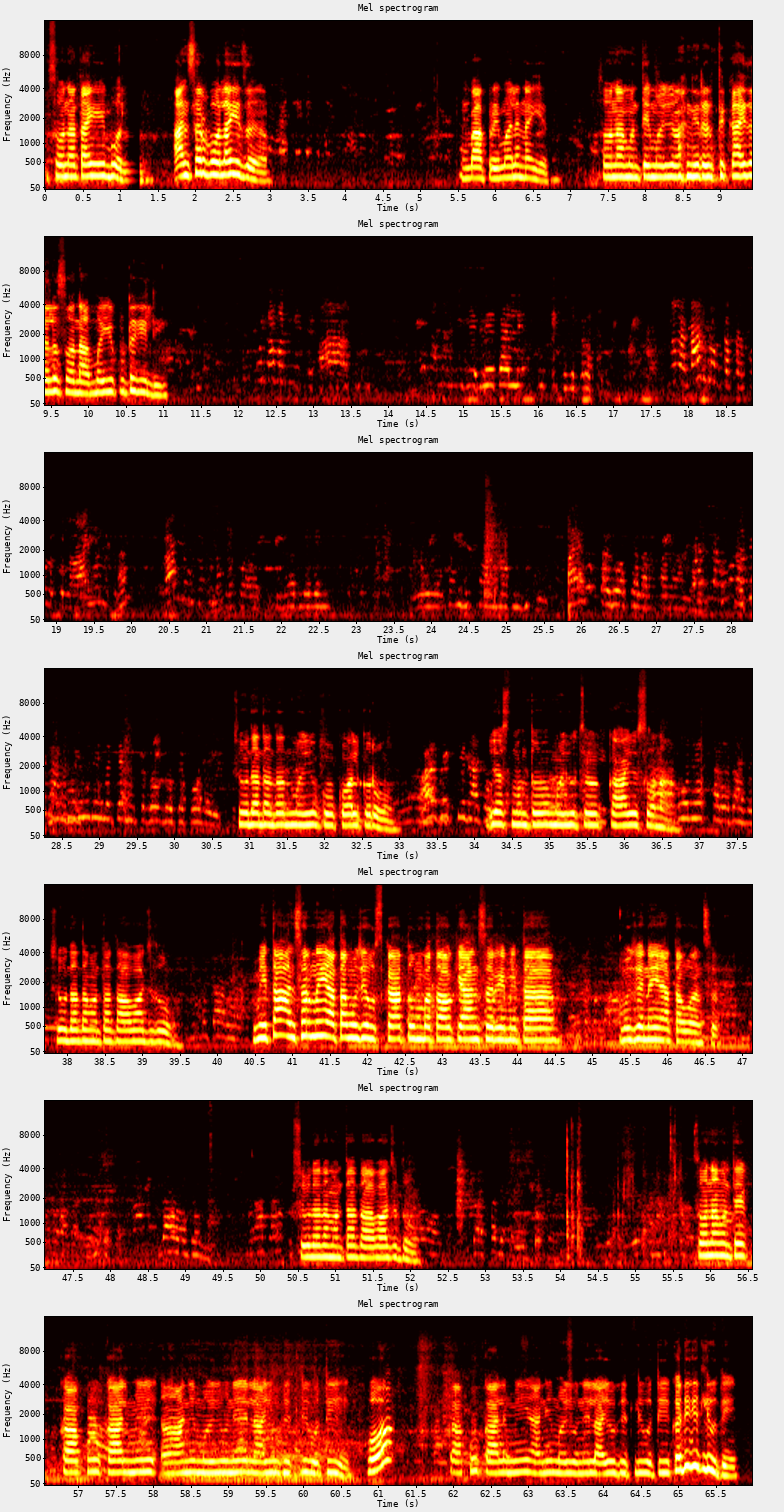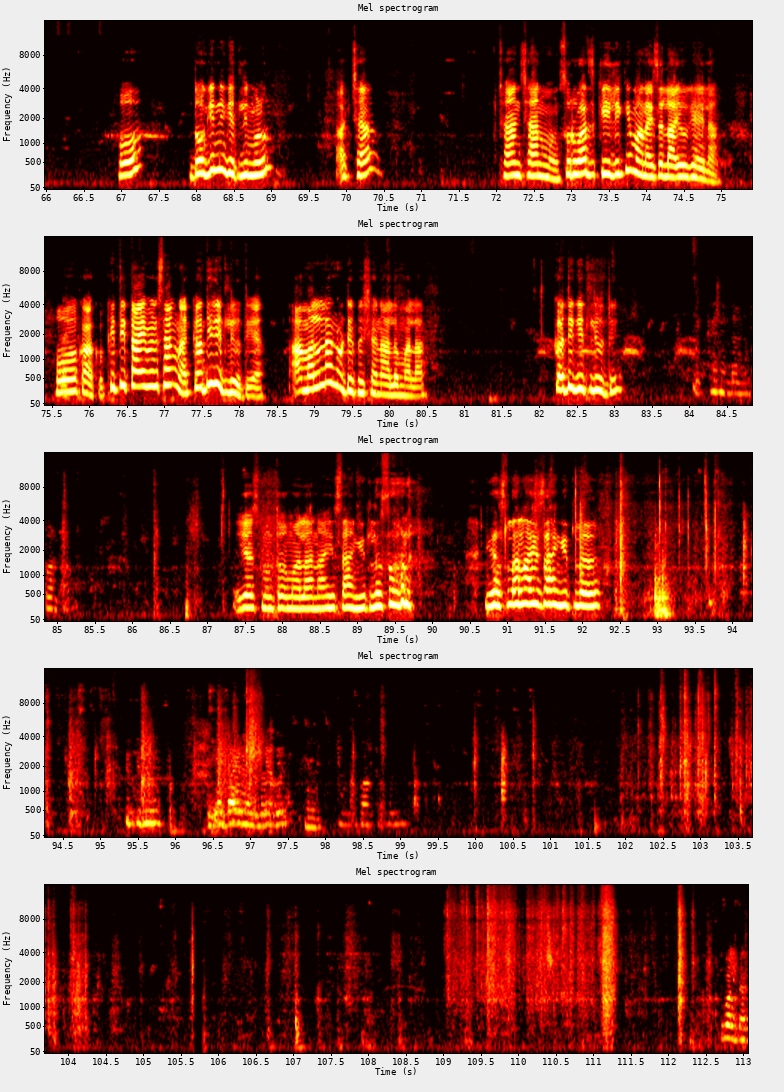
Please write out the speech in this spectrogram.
सोनाताई बोल। आन्सर बोलायच बापरे मला नाही येत. सोना म्हणते मयू आणि रडते. काय झालं सोना? मयू कुठं गेली? शिवदादा दादा मयू को कॉल करो. यस म्हणतो मयूचं काय सोना? शिवदादा म्हणतात आवाज दो. मीता आंसर नहीं आता मुझे उसका. तुम बताओ क्या आंसर है मीता? मुझे नहीं आता वो आंसर शिवदादा म्हणतात आवाज दो. सोना म्हणते काकू काल मी आणि मयूने लाईव्ह घेतली होती. हो? काकू काल मी आणि मयूने लाईव्ह घेतली होती. कधी घेतली होती? हो? दोघींनी घेतली मिळून? अच्छा. छान छान मग. सुरुवात केली की म्हणायचं लाईव्ह घ्यायला. हो काकू. किती टायमिंग सांग ना. कधी घेतली होती? आम्हाला ना नोटिफिकेशन आलं मला. कधी घेतली होती? यस म्हणतो मला नाही सांगितलं सोन. यसला नाही सांगितलं. तुम्हाला काय?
